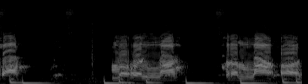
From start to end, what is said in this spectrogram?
tla mo go nna from now on.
